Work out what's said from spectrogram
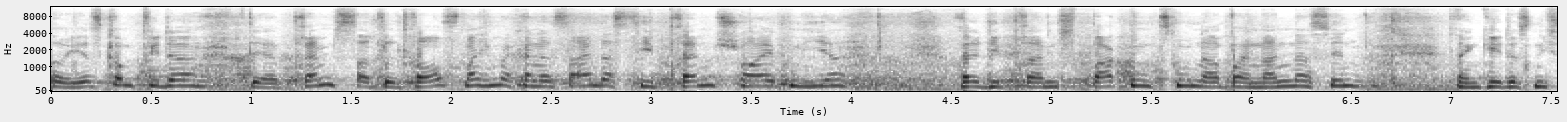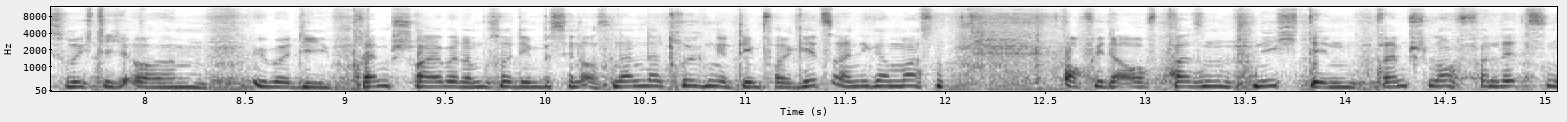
So, jetzt kommt wieder der Bremssattel drauf. Manchmal kann es sein, dass die Bremsscheiben hier, weil die Bremsbacken zu nah beieinander sind, dann geht es nicht so richtig ähm, über die Bremsscheibe. Dann muss man die ein bisschen auseinanderdrücken. In dem Fall geht es einigermaßen. Auch wieder aufpassen, nicht den Bremsschlauch verletzen.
